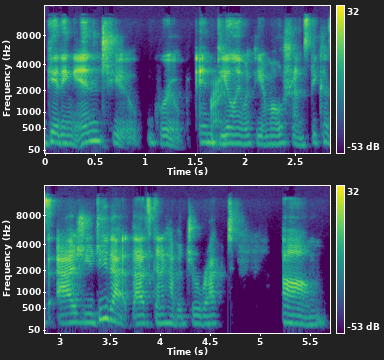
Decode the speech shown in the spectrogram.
getting into group and Right. dealing with the emotions because as you do that that's going to have a direct um,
